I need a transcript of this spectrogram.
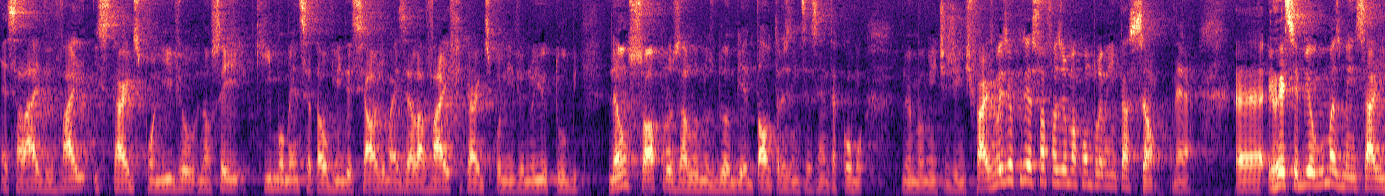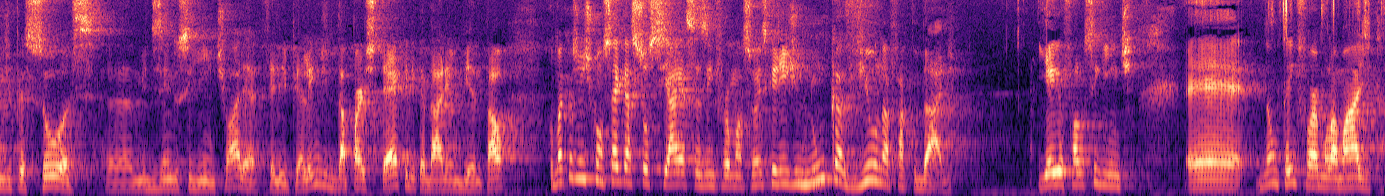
essa live vai estar disponível, não sei que momento você está ouvindo esse áudio, mas ela vai ficar disponível no YouTube, não só para os alunos do Ambiental 360, como normalmente a gente faz, mas eu queria só fazer uma complementação. Né? Eh, eu recebi algumas mensagens de pessoas eh, me dizendo o seguinte: olha, Felipe, além da parte técnica da área ambiental, como é que a gente consegue associar essas informações que a gente nunca viu na faculdade? E aí eu falo o seguinte: é, não tem fórmula mágica,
